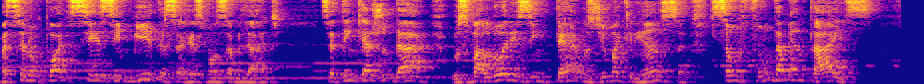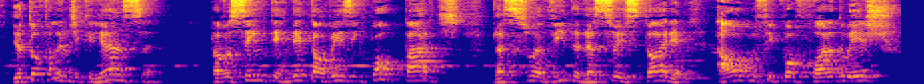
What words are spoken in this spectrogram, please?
mas você não pode se eximir dessa responsabilidade. Você tem que ajudar. Os valores internos de uma criança são fundamentais. E eu estou falando de criança para você entender, talvez, em qual parte da sua vida, da sua história, algo ficou fora do eixo.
